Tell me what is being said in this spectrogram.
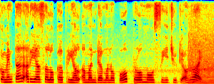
Komentar Arya Saloka perihal Amanda Manopo promosi judi online.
